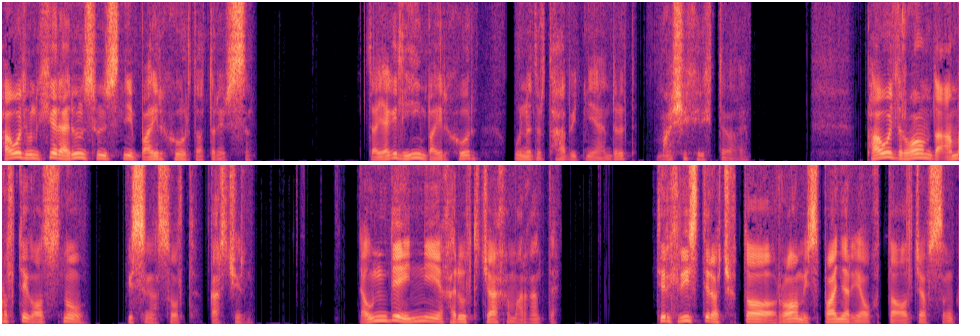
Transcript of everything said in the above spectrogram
Паул үнэхээр ариун сүнсний баяр хөөр дотор ирсэн. За яг л ийм баяр хөөр өнөөдөр та бидний амьдралд маш их хэрэгтэй байгаа юм. Паул Ромд амралтыг олсон уу гэсэн асуулт гарч ирнэ. Үнэндээ энэний хариулт жаахан маргаантай. Тэр Христээр очихдоо Ром, Испаниар явахдаа олж авсан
